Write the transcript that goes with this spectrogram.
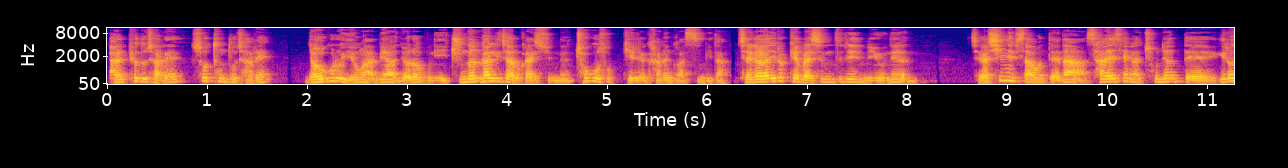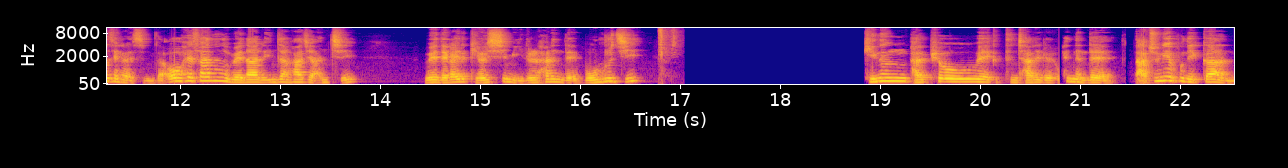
발표도 잘해, 소통도 잘해. 역으로 이용하면 여러분이 중간 관리자로 갈 수 있는 초고속 길을 가는 것 같습니다. 제가 이렇게 말씀드리는 이유는 제가 신입사원 때나 사회생활 초년 때 이런 생각을 했습니다. 어, 회사는 왜 나를 인정하지 않지? 왜 내가 이렇게 열심히 일을 하는데 모르지? 기능 발표회 같은 자리를 했는데 나중에 보니까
